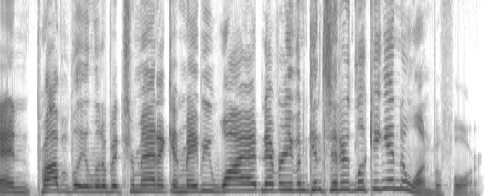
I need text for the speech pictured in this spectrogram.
And probably a little bit traumatic, and maybe why I've never even considered looking into one before.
